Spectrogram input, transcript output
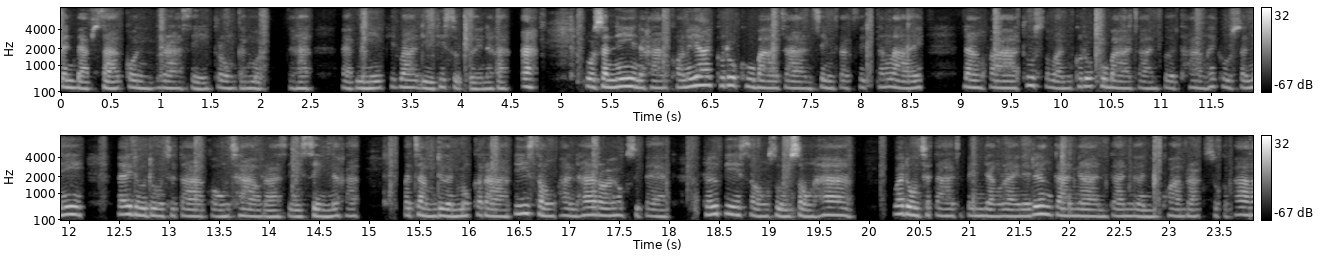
เป็นแบบสากลราศีตรงกันหมดนะคะแบบนี้คิดว่าดีที่สุดเลยนะคะอะครูซันนี่นะคะ ขออนุญาตครูครูบาอาจารย์สิ่งศักดิ์สิทธิ์ทั้งหลาย นางฟ้าทูตสวรรค์ครูครูบาอาจารย์เปิดทางให้ครูซันนี่ได้ดูดวงชะตาของชาวราศีสิงห์นะคะ ประจำเดือนมกราปี 2568 หรือปี 2025 ว่าดวงชะตาจะเป็นอย่างไรในเรื่องการงาน การเงิน ความรัก สุขภาพ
